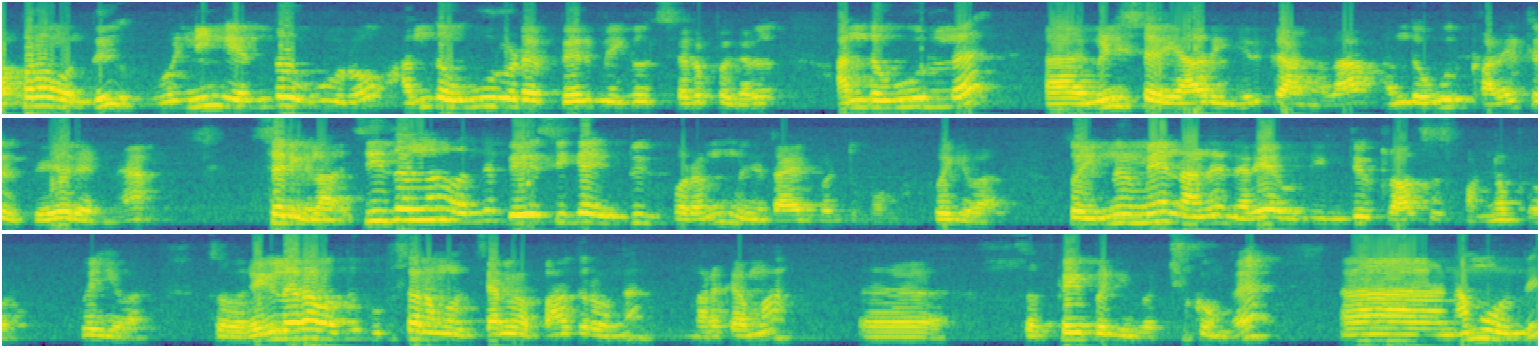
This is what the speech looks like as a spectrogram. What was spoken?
அப்புறம் வந்து நீங்கள் நீங்க எந்த ஊரோ அந்த ஊரோட பெருமைகள் சிறப்புகள் அந்த ஊர்ல மினிஸ்டர் யாரு இருக்காங்களா? அந்த ஊர் கலெக்டர் பேர் என்ன? சரிங்களா? இதெல்லாம் வந்து பேசிக்கா இன்டர்வியூ போறவங்க கொஞ்சம் தயார் பண்ணிட்டு போங்க. ஓகேவா? ஸோ இன்னுமே நான் நிறைய வந்து இன்டர்வியூ கிளாஸஸ் பண்ண போறோம். ஓகேவா? ஸோ ரெகுலரா வந்து புதுசாக நம்ம சேனலை பாக்குறவங்க மறக்காம சப்ஸ்கிரைப் பண்ணி வச்சுக்கோங்க. ஆஹ் நம்ம வந்து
